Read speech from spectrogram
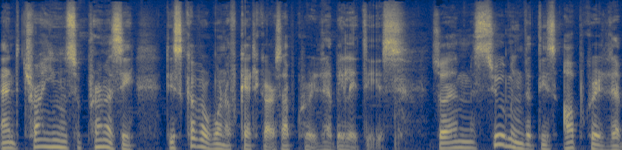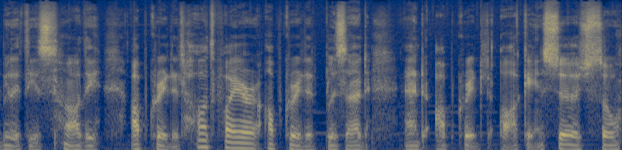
and Triune Supremacy discover one of Khadgar's upgraded abilities. So I'm assuming that these upgraded abilities are the upgraded Heartfire, upgraded Blizzard, and upgraded Arcane Surge, so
